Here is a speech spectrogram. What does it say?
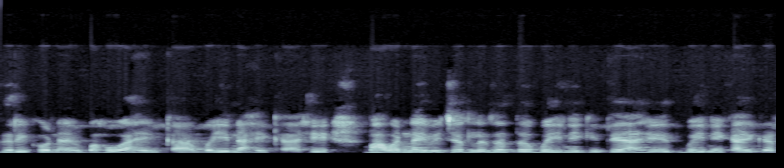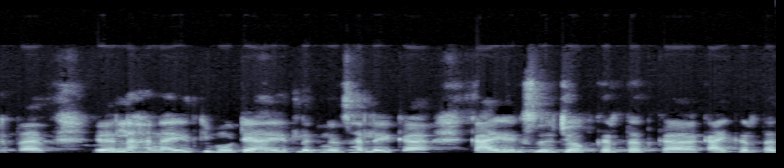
घरी कोण आहे? भाऊ आहे का? बहीण आहे का? हे भावांनाही विचारलं जातं बहिणी किती आहेत? बहिणी काय करतात? लहान आहेत की मोठे आहेत? लग्न झालंय का? काय जॉब करतात का? काय करतात?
